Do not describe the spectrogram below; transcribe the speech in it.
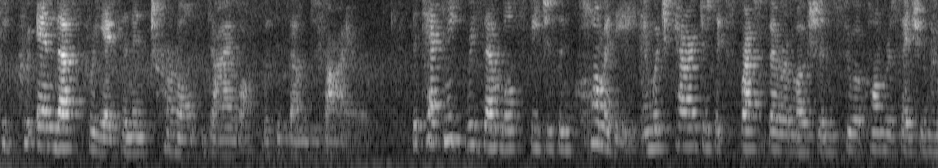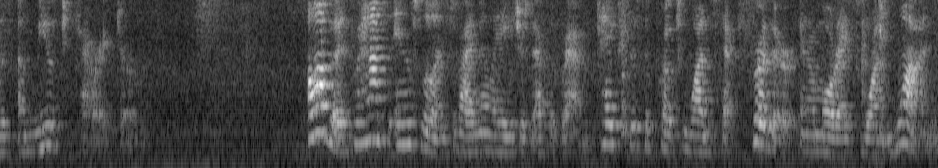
He and thus creates an internal dialogue with his own desire. The technique resembles speeches in comedy, in which characters express their emotions through a conversation with a mute character. Ovid, perhaps influenced by Meleager's epigram, takes this approach one step further in Amores 1.1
